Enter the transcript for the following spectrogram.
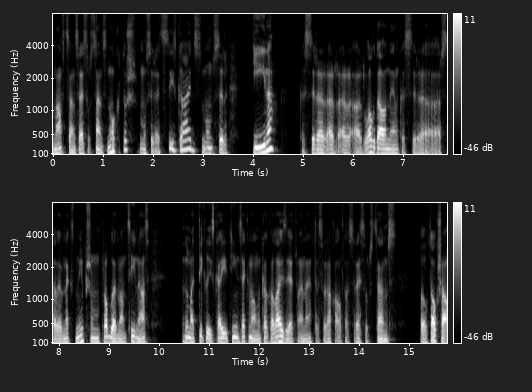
naftas cenas, resursu cenas nokritušas, mums ir recesijas gaidas, mums ir Ķīna kas ir ar, ar, ar, ar lockdowniem, kas ir ar saviem nekustamiem īpašumu problēmām cīnās. Es domāju, tiklīdz kā Ķīnas ekonomika kaut kā aiziet, ne, tas var atkal tās resursu cenas palikt augšā.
